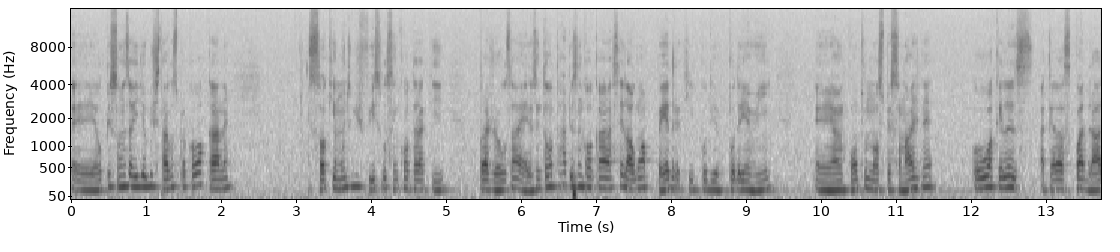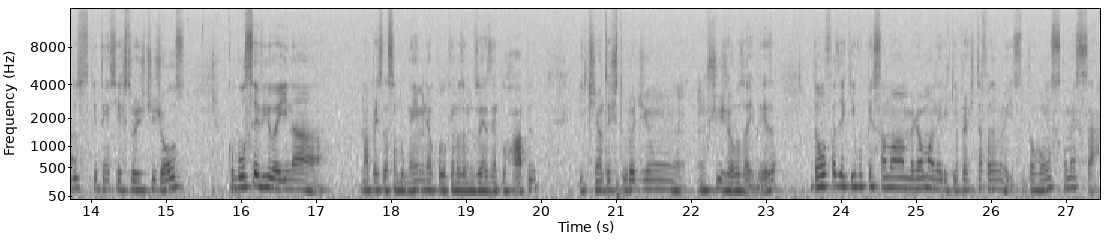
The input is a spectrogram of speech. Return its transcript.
é, opções aí de obstáculos para colocar, né? Só que é muito difícil você encontrar aqui para jogos aéreos. Então eu tava pensando em colocar, sei lá, alguma pedra que podia, poderia vir é, ao encontro do nosso personagem, né? Ou aqueles, aquelas quadrados que tem esses de tijolos. Como você viu aí na, na apresentação do game, né? Eu coloquei mais ou menos um exemplo rápido. E tinha a textura de um, uns tijolos aí, beleza? Então vou fazer aqui, vou pensar numa melhor maneira aqui pra gente estar tá fazendo isso. Então vamos começar.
